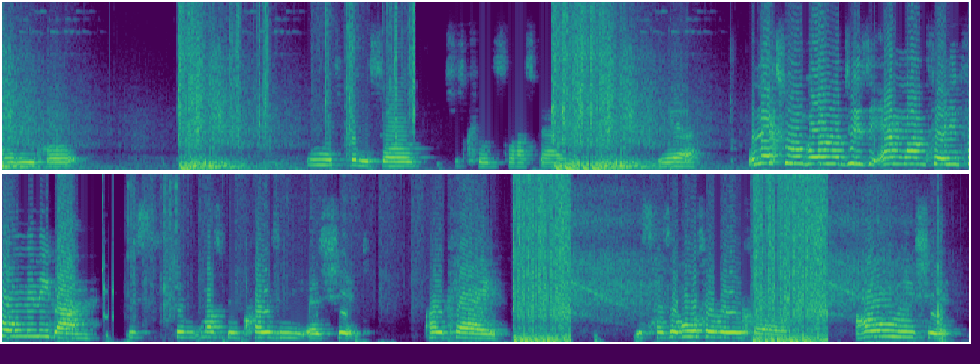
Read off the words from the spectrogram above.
you. Yeah, it's pretty solid. Let's just kill this last guy. Yeah. The next one we're going on to is the M134 minigun. This thing must be crazy as shit. Okay. This has a auto recoil. Holy shit.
